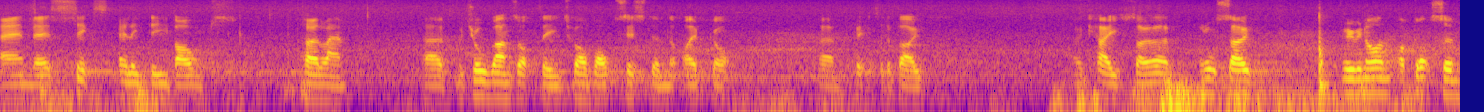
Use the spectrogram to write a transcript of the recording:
and there's six LED bulbs per lamp uh, which all runs off the 12 volt system that I've got um, fitted to the boat. Okay, so um, and also moving on, I've got some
